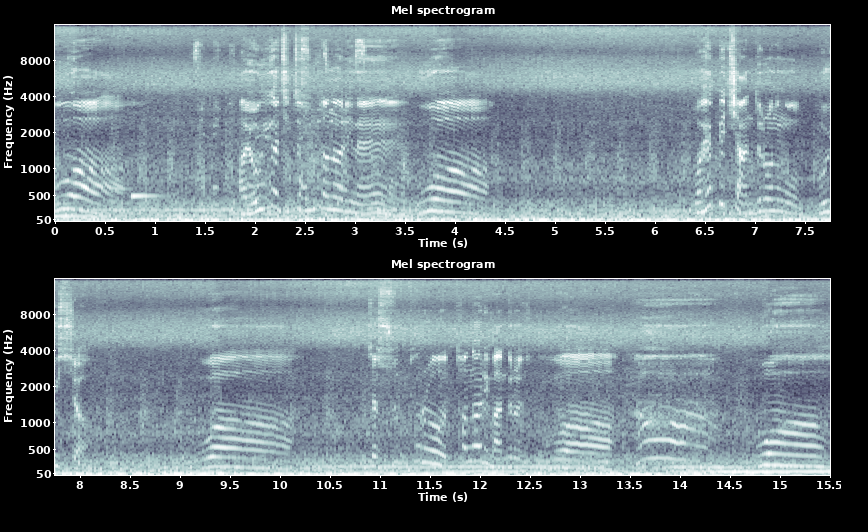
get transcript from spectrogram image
우와 300m 아 여기가 진짜 숲터널이네. 우와 와 햇빛이 안 들어오는 거 보이시죠? 우와. 진짜 숲으로 터널이 만들어지 우와. 우와.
